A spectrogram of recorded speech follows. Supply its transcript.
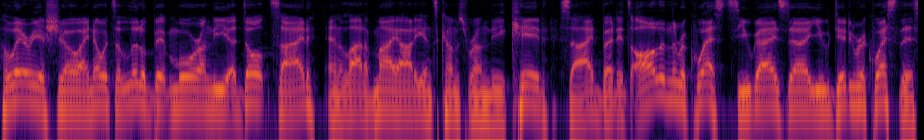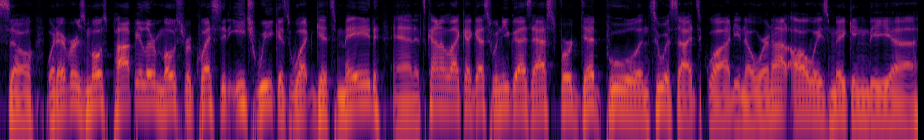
Hilarious show. I know it's a little bit more on the adult side, and a lot of my audience comes from the kid side, but it's all in the requests. You guys, uh, you did request this, so whatever is most popular, most requested each week is what gets made. And it's kind of like, I guess, when you guys asked for Deadpool and Suicide Squad, you know, we're not always making the, uh,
